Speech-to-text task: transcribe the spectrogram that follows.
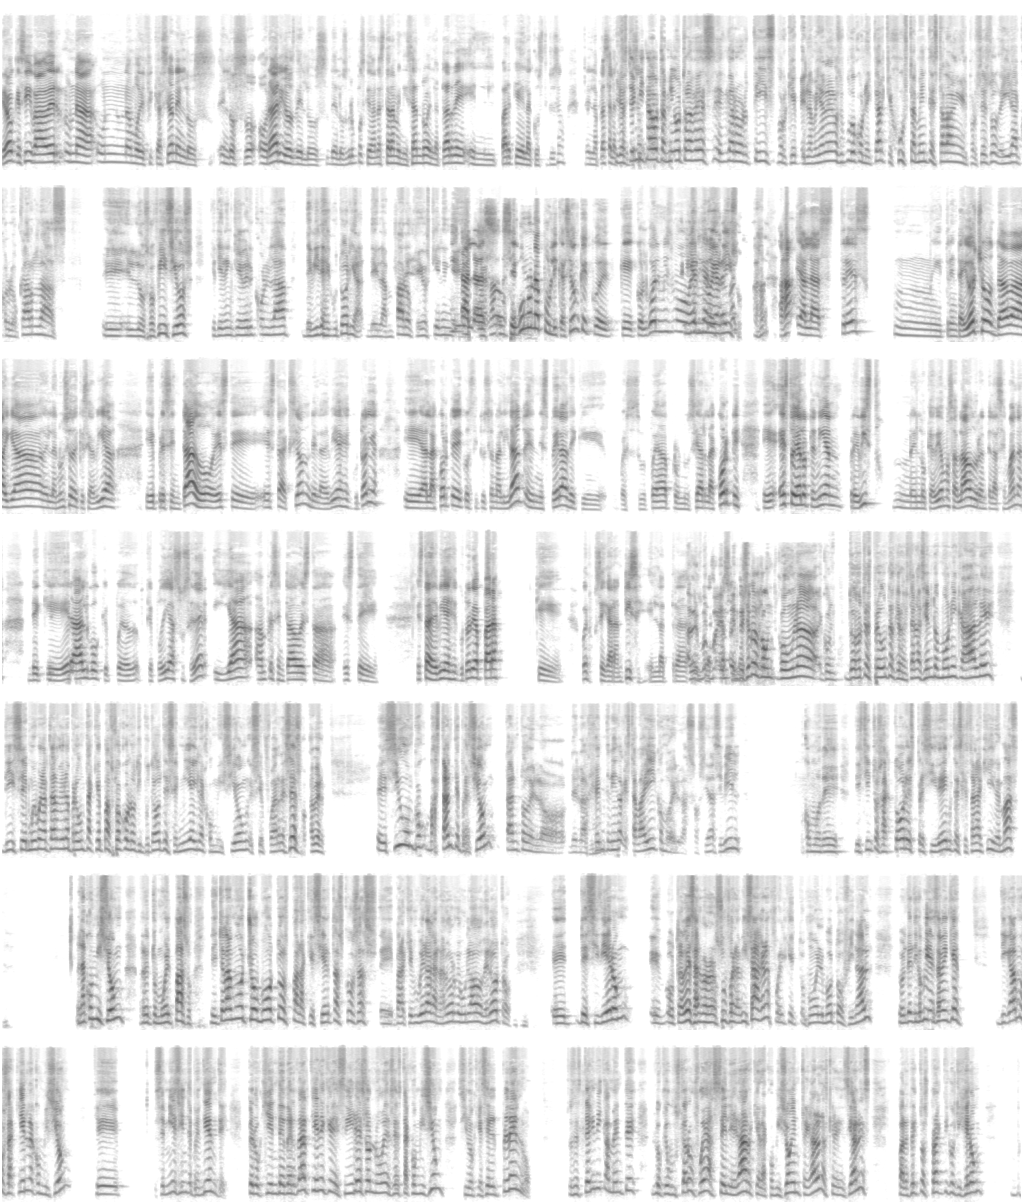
Creo que sí, va a haber una, una modificación en los, en los horarios de los, de los grupos que van a estar amenizando en la tarde en el Parque de la Constitución, en la Plaza de la Constitución. está invitado también otra vez Edgar Ortiz, porque en la mañana no se pudo conectar, que justamente estaban en el proceso de ir a colocar las, eh, los oficios que tienen que ver con la debida ejecutoria del amparo que ellos tienen. Eh, a las, según una publicación que, que colgó el mismo. Edgar, ya la hizo. Ajá. Ajá, a las 3 Mm, y 38 daba ya el anuncio de que se había eh, presentado este, esta acción de la debida ejecutoria eh, a la Corte de Constitucionalidad en espera de que pues se pueda pronunciar la Corte. Eh, esto ya lo tenían previsto mm, en lo que habíamos hablado durante la semana, de que era algo que, que podía suceder y ya han presentado esta, este, esta debida ejecutoria para que bueno, se garantice en la... Em, empecemos con, con, una, con dos o tres preguntas que nos están haciendo. Mónica Ale dice, muy buena tarde, una pregunta, ¿qué pasó con los diputados de Semilla y la comisión se fue a receso? A ver, eh, sí hubo un poco, bastante presión, tanto de, lo, de la gente misma que estaba ahí, como de la sociedad civil, como de distintos actores, presidentes que están aquí y demás. La comisión retomó el paso. Necesitaban ocho votos para que ciertas cosas, eh, para que hubiera ganador de un lado o del otro. Eh, decidieron, eh, otra vez Álvaro Arzú fue la bisagra, fue el que tomó el voto final, donde dijo, miren, ¿saben qué? Digamos aquí en la comisión que Semilla es independiente, pero quien de verdad tiene que decidir eso no es esta comisión, sino que es el Pleno. Entonces, técnicamente, lo que buscaron fue acelerar que la comisión entregara las credenciales. Para efectos prácticos, dijeron,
